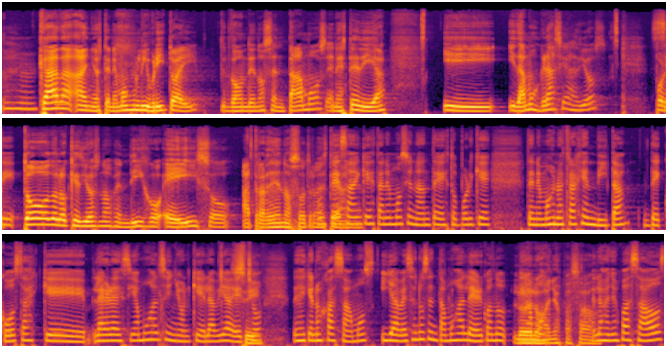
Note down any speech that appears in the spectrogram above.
Ujú. cada año tenemos un librito ahí donde nos sentamos en este día y, y damos gracias a Dios por Sí. todo lo que Dios nos bendijo e hizo a través de nosotros en Ustedes este saben año. que es tan emocionante esto porque tenemos en nuestra agendita de cosas que le agradecíamos al Señor que Él había Sí. hecho desde que nos casamos y a veces nos sentamos a leer cuando Lo de los años pasados. en los años pasados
